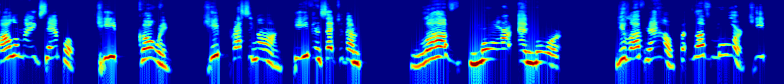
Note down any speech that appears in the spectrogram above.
Follow my example. Keep going. Keep pressing on. He even said to them, love more and more. You love now, but love more. Keep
